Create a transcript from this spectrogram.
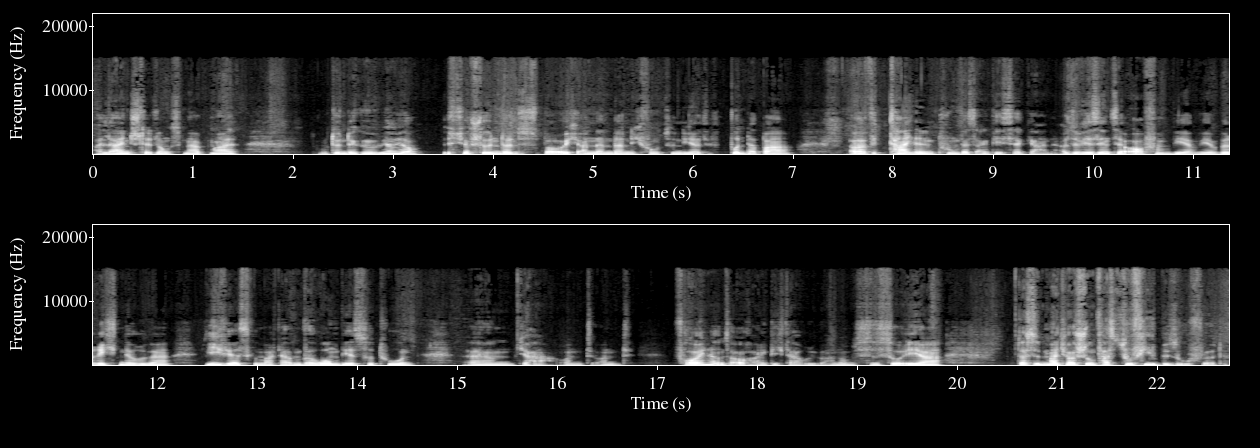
Alleinstellungsmerkmal. Und dann denke ich, ja, ja, ist ja schön, dass es bei euch anderen dann nicht funktioniert. Wunderbar. Aber wir teilen, tun wir es eigentlich sehr gerne. Also wir sind sehr offen, wir, wir berichten darüber, wie wir es gemacht haben, warum wir es so tun. Ähm, ja, und, und freuen uns auch eigentlich darüber. Ne? Es ist so eher, dass manchmal schon fast zu viel Besuch würde.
